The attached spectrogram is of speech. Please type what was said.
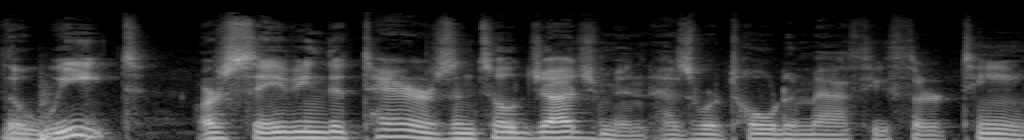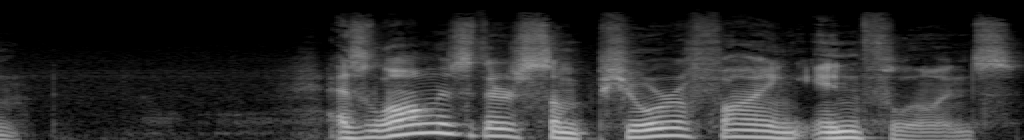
The wheat are saving the tares until judgment, as we're told in Matthew 13. As long as there's some purifying influence,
